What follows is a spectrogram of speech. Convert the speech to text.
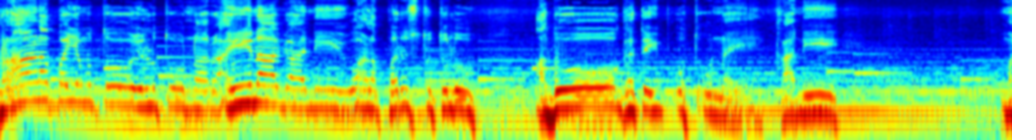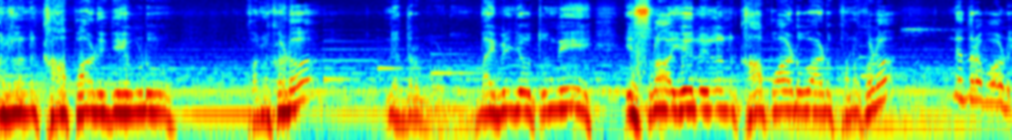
ప్రాణ భయంతో వెళుతూ ఉన్నారు. అయినా కానీ వాళ్ళ పరిస్థితులు అధోగతి అయిపోతూ ఉన్నాయి. కానీ మనలను కాపాడు దేవుడు. కొనకడో నిద్రపోడు. బైబిల్ చెబుతుంది ఇస్రాయేలులను కాపాడువాడు కొనకడో నిద్రపోడు.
